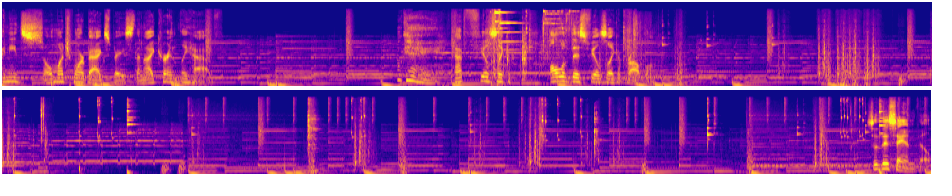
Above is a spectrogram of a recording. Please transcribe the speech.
I need so much more bag space than I currently have. Okay, that feels like a, all of this feels like a problem. So this anvil.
